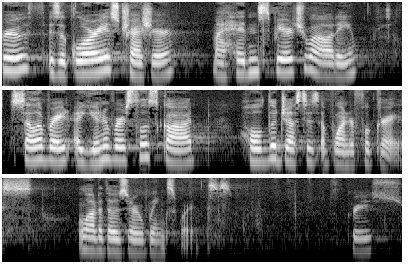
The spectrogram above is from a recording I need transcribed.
Truth is a glorious treasure, my hidden spirituality. Celebrate a universalist God, hold the justice of wonderful grace. A lot of those are wings words. Grace,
